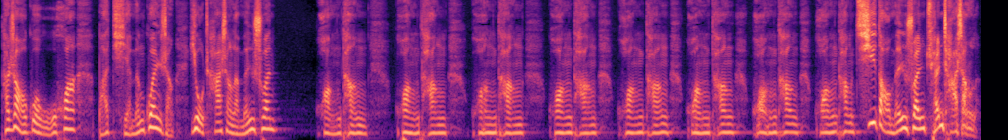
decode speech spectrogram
他绕过五花，把铁门关上，又插上了门栓，哐当，哐当，哐当，哐当，哐当，哐当，哐当，哐当，七道门栓全插上了。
